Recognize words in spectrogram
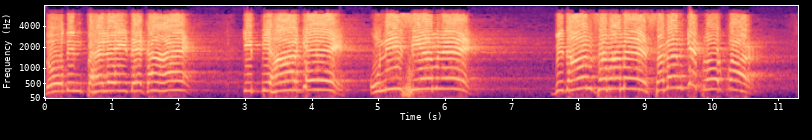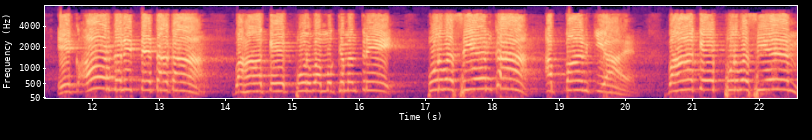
दो दिन पहले ही देखा है कि बिहार के उन्हीं सीएम ने विधानसभा में सदन के फ्लोर पर एक और दलित नेता का, वहाँ के पूर्व मुख्यमंत्री, पूर्व सीएम का अपमान किया है। वहाँ के पूर्व सीएम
